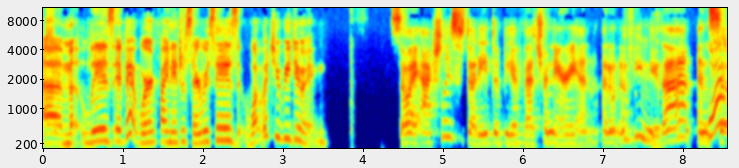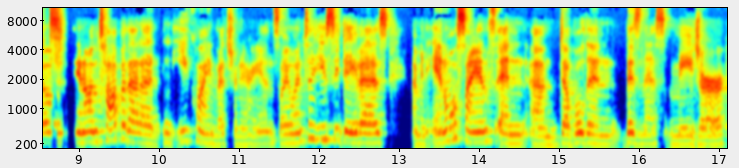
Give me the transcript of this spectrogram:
Um, Liz, if it weren't financial services, what would you be doing? So I actually studied to be a veterinarian. I don't know if you knew that. And what? so, and on top of that, an equine veterinarian. So I went to UC Davis. I'm an animal science and um, doubled in business major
